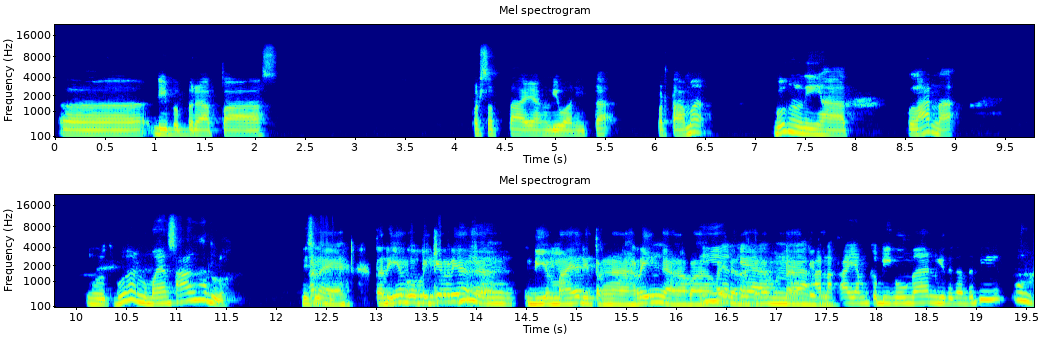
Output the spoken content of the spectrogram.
Uh, di beberapa peserta yang di wanita pertama gue ngelihat Lana menurut gue lumayan sangat loh di Aneh ya. Tadinya gue pikir dia iya. akan diem aja di tengah ring gak ngapa-ngapain iya, dan kayak, akhirnya menang kayak gitu. anak ayam kebingungan gitu kan. Tapi uh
